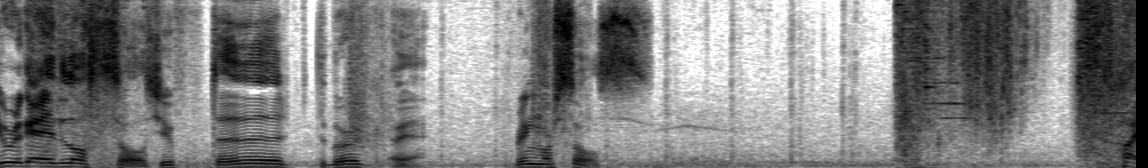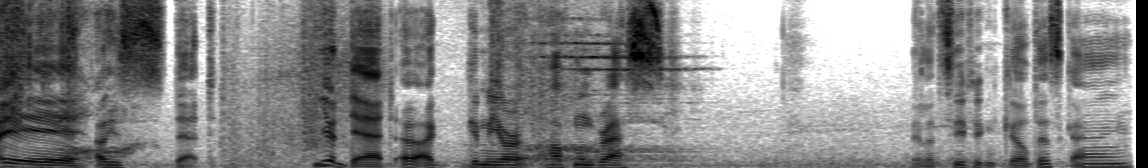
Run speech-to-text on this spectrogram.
You regained lost souls. You've the the burg. Oh yeah. Bring more souls. Hi! Oh, he's dead. You're dead. Oh, uh, give me your half moon grass. Okay, let's see if we can kill this guy.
